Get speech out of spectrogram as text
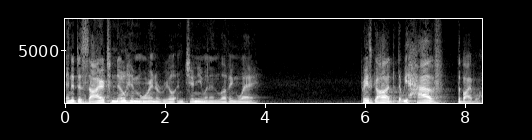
And a desire to know Him more in a real and genuine and loving way. Praise God that we have the Bible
